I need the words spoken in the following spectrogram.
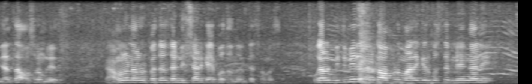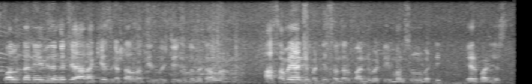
ఇదంతా అవసరం లేదు. గ్రామంలో నలుగురు పెద్దలు దండిస్తే ఆడికి అయిపోతుంది అంతే సమస్య. ఒకవేళ మితిమీరి కనుక అప్పుడు మా దగ్గరికి వస్తే మేము కానీ వాళ్ళు దాన్ని ఏ విధంగా చేయాలా కేసు కట్టాలన్నా తీసుకుని స్టేషన్లో పెట్టాలన్నా ఆ సమయాన్ని బట్టి సందర్భాన్ని బట్టి మనుషులను బట్టి ఏర్పాటు చేస్తాం.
